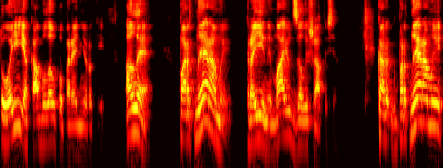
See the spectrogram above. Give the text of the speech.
тої, яка була в попередні роки. Але партнерами країни мають залишатися. Партнерами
